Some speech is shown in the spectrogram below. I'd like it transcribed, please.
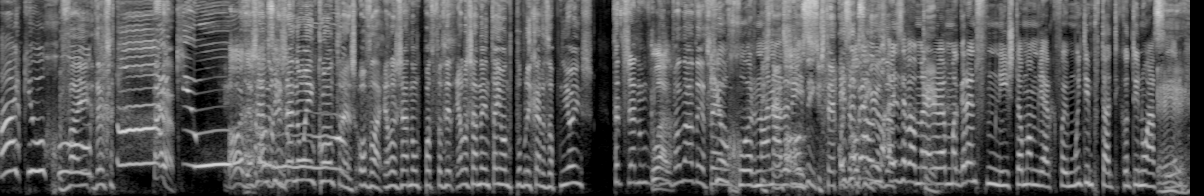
Ai, que horror! Vai. dança- Para, Que horror! Olha, já, já não a encontras. Ouve lá, ela já não pode fazer, ela já nem tem onde publicar as opiniões. Portanto, já não, Claro. não vale nada. É Que zero. horror, não há Isto é nada disso. Isto é A coisa Isabel, portuguesa. a Isabel Moreira é uma grande feminista, uma mulher que foi muito importante e continua a ser. É.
